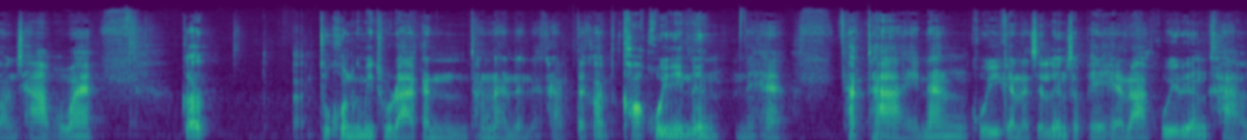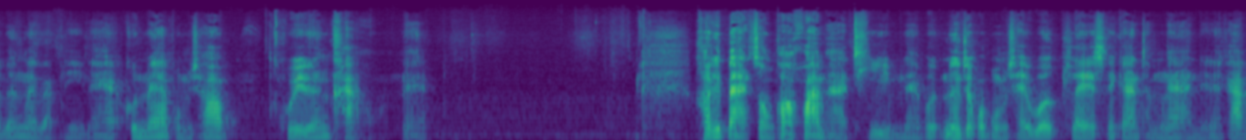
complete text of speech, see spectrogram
ตอนเช้า เพราะว่าก็ทุกคนก็มีธุระกันทั้งนั้นนะครับ แต่ก็ขอคุยนิดนึงนะฮะทักทายนั่งคุยกันอาจจะเรื่องสเปเฮระคุยเรื่องข่าวเรื่องอะไรแบบนี้นะฮะคุณแม่ผมชอบคุยเรื่องข่าวนะฮะ ข้อที่ 8 ส่งข้อความหาทีมนะเนื่องจากว่าผมใช้ workplace ในการทำงานเนี่ยนะครับ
